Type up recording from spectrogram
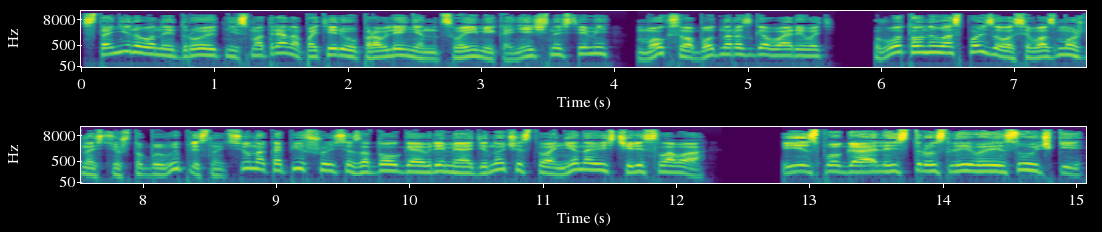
Станированный дроид, несмотря на потерю управления над своими конечностями, мог свободно разговаривать. Вот он и воспользовался возможностью, чтобы выплеснуть всю накопившуюся за долгое время одиночества ненависть через слова. «Испугались трусливые сучки!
